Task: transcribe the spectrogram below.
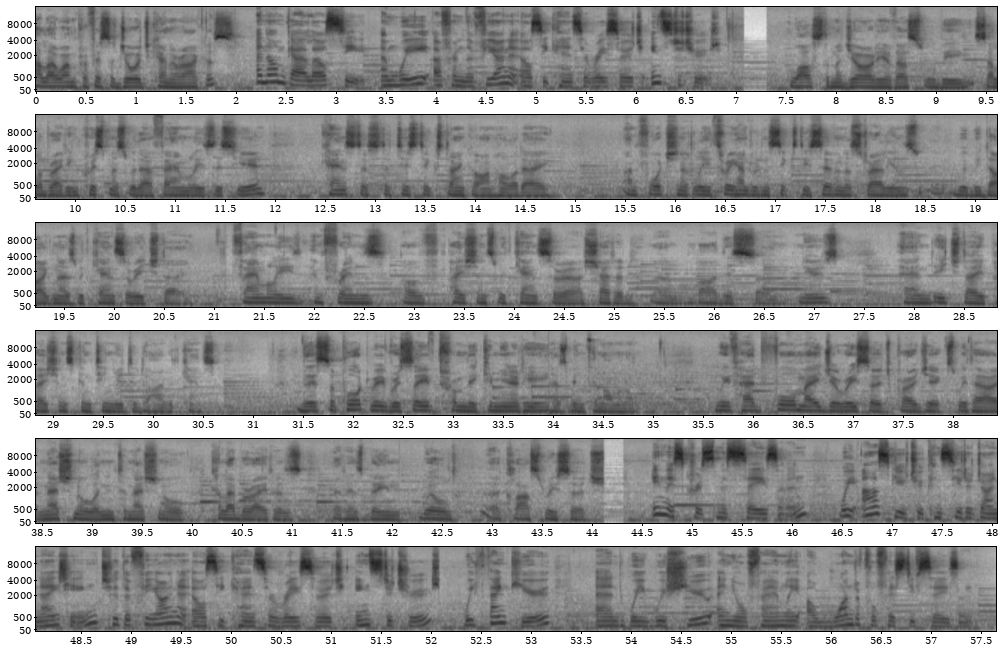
Hello, I'm Professor George Kannourakis. And I'm Gail Elsey, and we are from the Fiona Elsey Cancer Research Institute. Whilst the majority of us will be celebrating Christmas with our families this year, cancer statistics don't go on holiday. Unfortunately, 367 Australians will be diagnosed with cancer each day. Families and friends of patients with cancer are shattered um, by this uh, news, and each day patients continue to die with cancer. The support we've received from the community has been phenomenal. We've had four major research projects with our national and international collaborators that has been world uh, class research. In this Christmas season, we ask you to consider donating to the Fiona Elsey Cancer Research Institute. We thank you and we wish you and your family a wonderful festive season.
